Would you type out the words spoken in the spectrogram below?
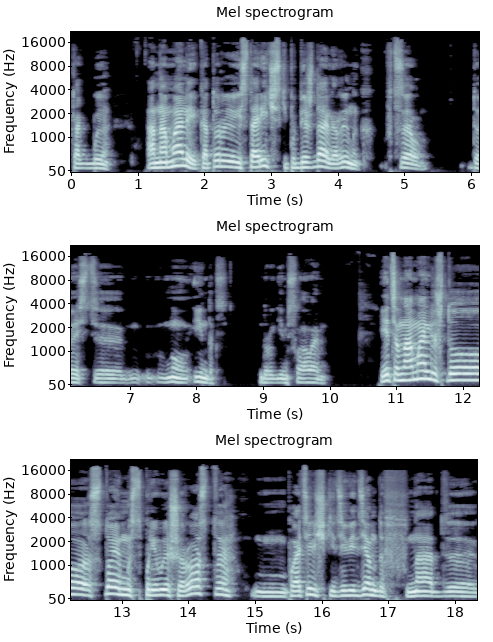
как бы аномалий, которые исторически побеждали рынок в целом. То есть, э, ну, индекс, другими словами. Эти аномалии, что стоимость превыше роста, плательщики дивидендов над, э,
